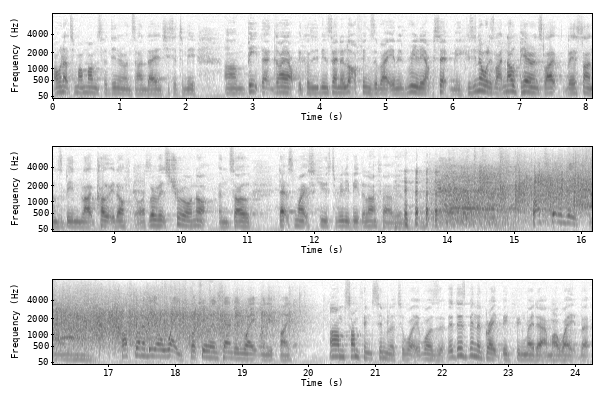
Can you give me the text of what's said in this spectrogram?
I went up to my mum's for dinner on Sunday, and she said to me, um, beat that guy up because he's been saying a lot of things about you, and it really upset me. Because you know what it's like, no parents like their sons being like coated off, whether it's true or not. And so that's my excuse to really beat the life out of him. What's going to be what's going to be your weight? What's your intended weight when you fight? Um, something similar to what it was. There- There's been a great big thing made out of my weight, but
